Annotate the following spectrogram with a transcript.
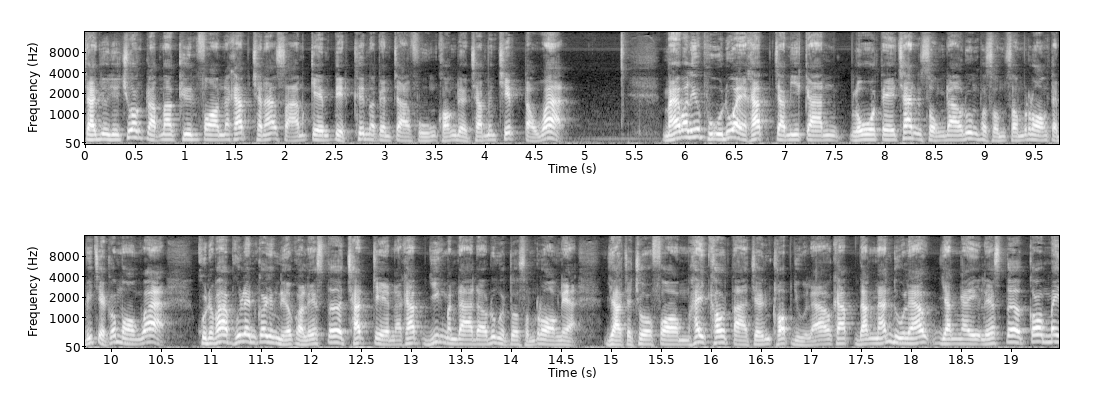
จะอยู่ในช่วงกลับมาคืนฟอร์มนะครับชนะ 3 เกมติดขึ้นมาเป็นจ่าฝูงของเดอะแชมเปี้ยนชิพแต่ว่าแม้ว่าลิเวอร์พูลด้วยครับ จะมีการโรเตชันส่งดาวรุ่งผสมสำรอง แต่พี่เจก็มองว่าคุณภาพผู้เล่นก็ยังเหนือกว่าเลสเตอร์ชัดเจนนะครับ ยิ่งบรรดาดาวรุ่งกับตัวสำรองเนี่ยอยากจะโชว์ฟอร์มให้เข้าตาเจนครอปอยู่แล้วครับ ดังนั้นดูแล้วยังไงเลสเตอร์ก็ไม่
